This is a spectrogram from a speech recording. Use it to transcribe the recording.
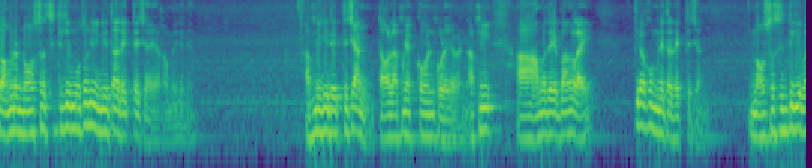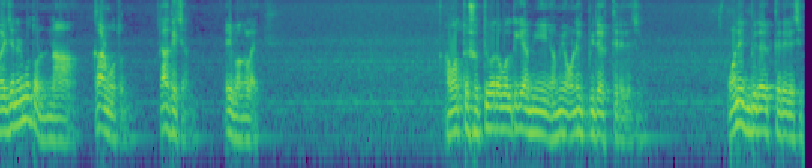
তো আমরা নওসাদ সিদ্দিকির মতনই নেতা দেখতে চাই আগামী দিনে। আপনি কি দেখতে চান? তাহলে আপনি এক কমেন্ট করে যাবেন। আপনি আমাদের বাংলায় কীরকম নেতা দেখতে চান? নওসাদ সিদ্দিকি ভাইজানের মতন না কার মতন? কাকে চান এই বাংলায়? আমার তো সত্যি কথা বলতে কি আমি আমি অনেক বিধায়ককে দেখেছি। অনেক বিধায়ককে দেখেছি।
